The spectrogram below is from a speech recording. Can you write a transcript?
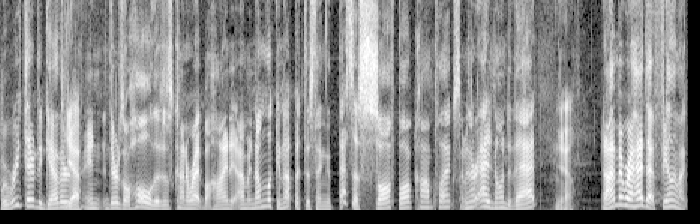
We're right there together. Yeah. and there's a hole that is kind of right behind it. I mean, I'm looking up at this thing. That's a softball complex. I mean, they're adding on to that, Yeah. and I remember I had that feeling like,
